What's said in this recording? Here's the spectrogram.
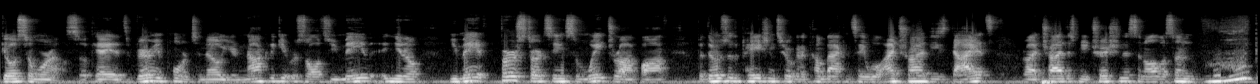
go somewhere else. Okay, it's very important to know you're not going to get results. You may, you know, you may at first start seeing some weight drop off, but those are the patients who are going to come back and say, "Well, I tried these diets or I tried this nutritionist, and all of a sudden, whoop,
